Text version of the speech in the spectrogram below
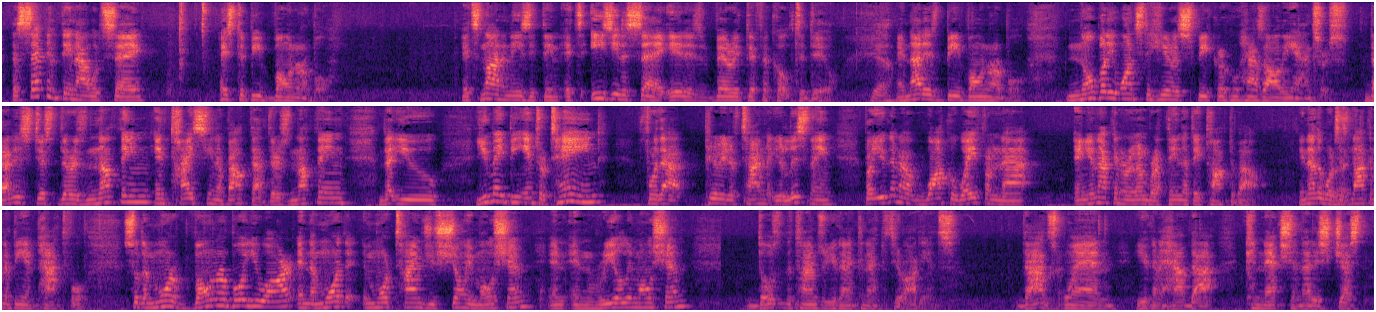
The second thing I would say is to be vulnerable. It's not an easy thing. It's easy to say. It is very difficult to do. Yeah. And that is be vulnerable. Nobody wants to hear a speaker who has all the answers. That is just there is nothing enticing about that. There's nothing that you you may be entertained for that period of time that you're listening, but you're going to walk away from that and you're not going to remember a thing that they talked about. In other words, it's not going to be impactful. So the more vulnerable you are, and the more that the more times you show emotion and, and real emotion, those are the times where you're going to connect with your audience. That's when you're going to have that connection that is just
